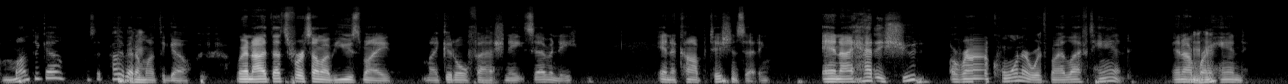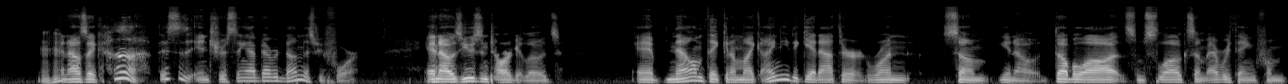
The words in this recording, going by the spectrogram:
a month ago. Was it probably about Mhm. a month ago? When I that's the first time I've used my my good old fashioned 870 in a competition setting, and I had to shoot around a corner with my left hand, and I'm Mhm. right-handed. Mhm. And I was like, huh, this is interesting. I've never done this before. And I was using target loads. And now I'm thinking, I'm like, I need to get out there and run some, you know, double A, some slug, some everything from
